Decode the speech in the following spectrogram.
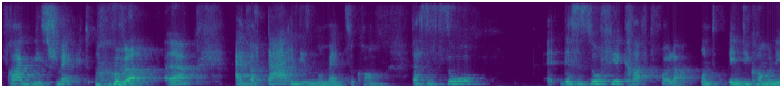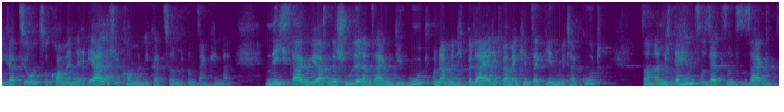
fragen, wie es schmeckt oder ja, einfach da in diesen Moment zu kommen. Das ist so, das ist so viel kraftvoller und in die Kommunikation zu kommen, in eine ehrliche Kommunikation mit unseren Kindern. Nicht sagen wir aus in der Schule, dann sagen die gut und dann bin ich beleidigt, weil mein Kind sagt jeden Mittag gut, sondern mich dahin zu setzen und zu sagen,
